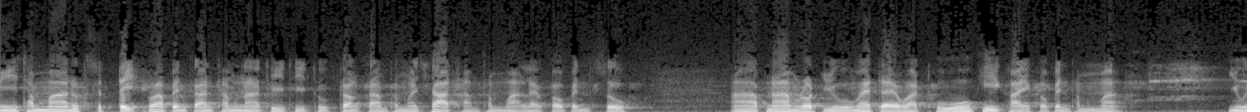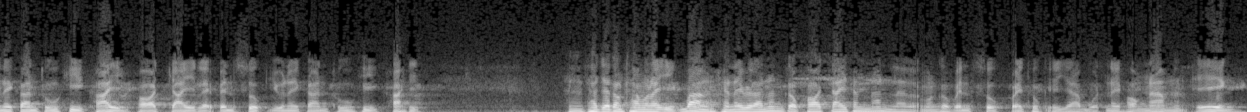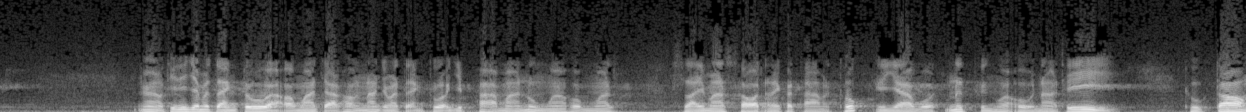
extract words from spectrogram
มีธรรมานุสติว่าเป็นการทำหน้าที่ที่ถูกต้องตามธรรมชาติทำธรรมะแล้วก็เป็นสุข อาบน้ำรถอยู่แม้แต่ว่าถูขี้ใครก็เป็นธรรมะ อยู่ในการถูขี้ใครพอใจและเป็นสุขอยู่ในการถูขี้ใคร ถ้าจะต้องทำอะไรอีกบ้าง ในเวลานั้นก็พอใจทั้งนั้นแล้ว มันก็เป็นสุขไปทุกอิยาบทในห้องน้ำนั่นเองอ้าวทีนี้จะมาแต่งตัวออกมาจากห้องน้ำจะมาแต่งตัวหยิบผ้ามานุ่งมาห่มมาใส่มาสอดอะไรก็ตาม ทุกอิยาบทนึกถึงว่า โอ้หน้าที่ ถูกต้อง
